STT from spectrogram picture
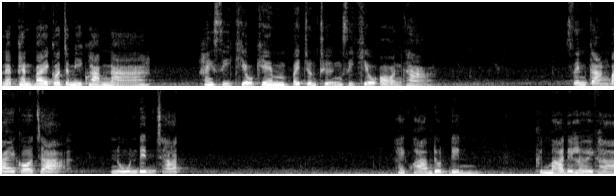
และแผ่นใบก็จะมีความหนา ให้สีเขียวเข้มไปจนถึงสีเขียวอ่อนค่ะ เส้นกลางใบก็จะนูนเด่นชัด ให้ความโดดเด่นขึ้นมาได้เลยค่ะ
